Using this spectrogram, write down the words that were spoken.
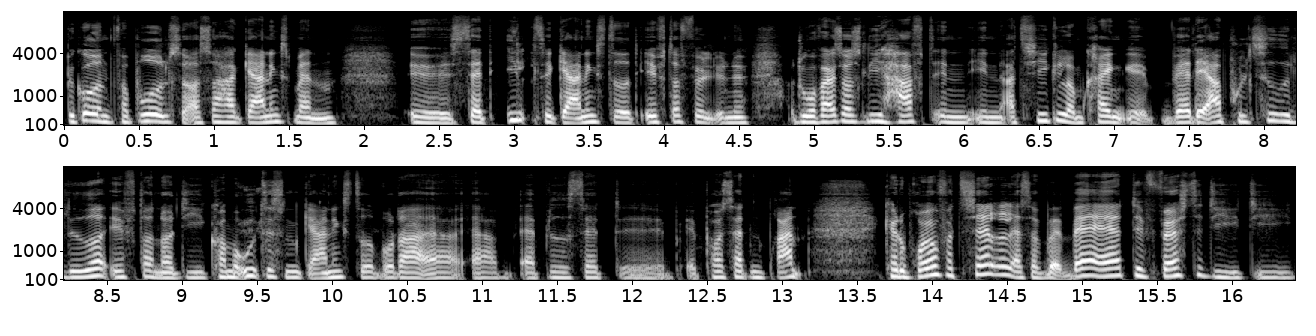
begået en forbrydelse, og så har gerningsmanden øh, sat ild til gerningsstedet efterfølgende. Og du har faktisk også lige haft en, en artikel omkring, øh, hvad det er, politiet leder efter, når de kommer ud til sådan et gerningssted, hvor der er, er, er blevet sat, øh, påsat en brand. Kan du prøve at fortælle, altså, hvad, hvad er det første, de, de,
